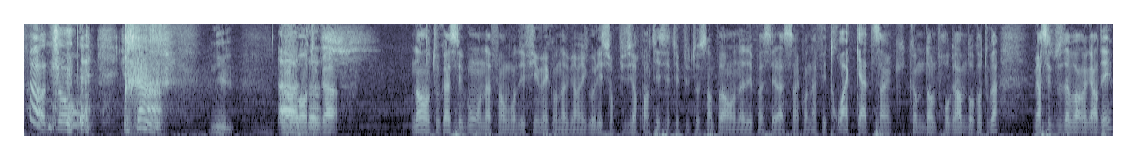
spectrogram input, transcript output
oh, non. Putain Nul. Ah, bon, en tout cas, Non, en tout cas, c'est bon. On a fait un bon défi, mec. On a bien rigolé sur plusieurs parties. C'était plutôt sympa. On a dépassé la 5. On a fait 3, 4, 5 comme dans le programme. Donc, en tout cas, merci à tous d'avoir regardé.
